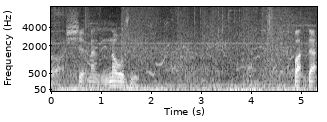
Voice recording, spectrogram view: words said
oh shit, man's knows me. But that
